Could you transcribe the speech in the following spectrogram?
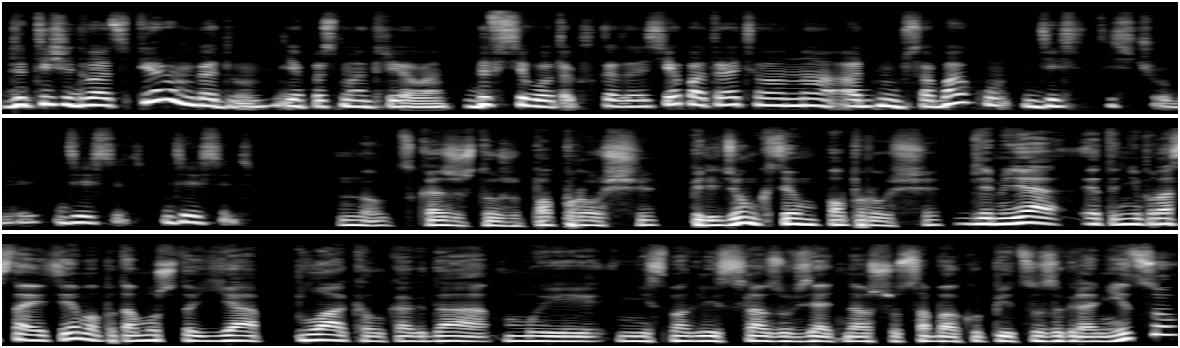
В 2021 году я посмотрела, до всего, так сказать, я потратила на одну собаку 10 тысяч рублей. 10, 10 ну, скажешь тоже попроще. Перейдем к темам попроще. Для меня это непростая тема, потому что я плакал, когда мы не смогли сразу взять нашу собаку пиццу за границу.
